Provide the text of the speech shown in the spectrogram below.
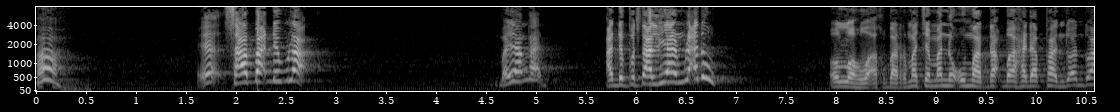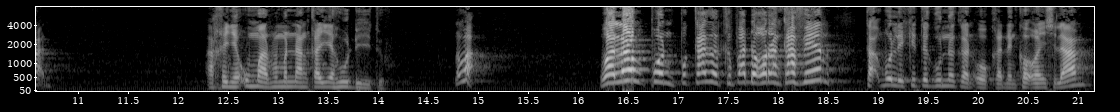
Ha. Ya, sahabat dia pula. Bayangkan. Ada pertalian pula tu. Allahu akbar. Macam mana Umar nak berhadapan tuan-tuan? Akhirnya Umar memenangkan Yahudi itu. Nampak? Walaupun perkara kepada orang kafir, tak boleh kita gunakan. Oh, kadang kau orang Islam,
